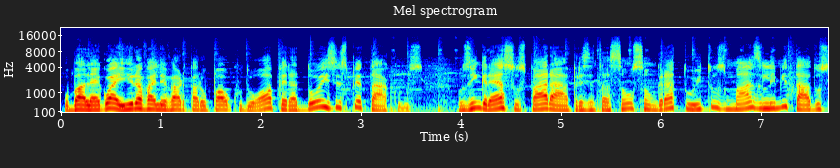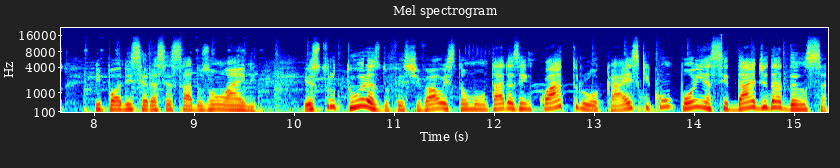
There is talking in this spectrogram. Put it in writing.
o Balé Guaíra vai levar para o palco do Ópera dois espetáculos. Os ingressos para a apresentação são gratuitos, mas limitados e podem ser acessados online. Estruturas do festival estão montadas em quatro locais que compõem a Cidade da Dança.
